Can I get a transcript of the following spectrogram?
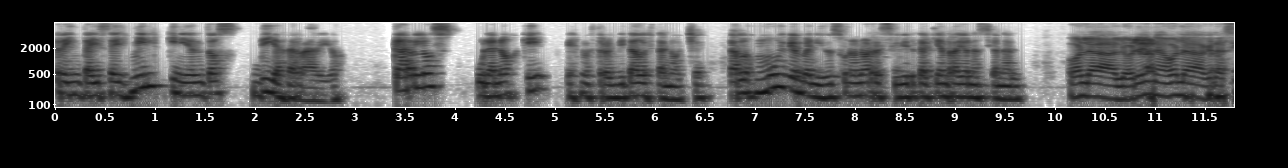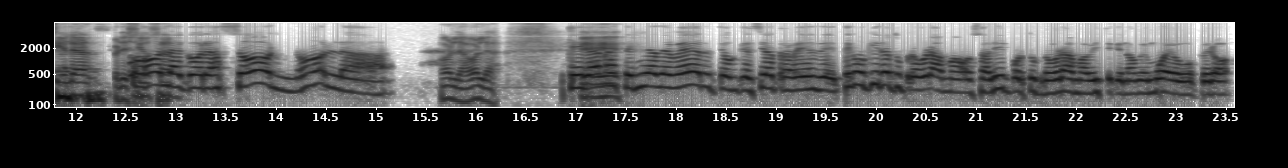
36.500 días de radio. Carlos Ulanowski es nuestro invitado esta noche. Carlos, muy bienvenido, es un honor recibirte aquí en Radio Nacional. Hola Lorena, hola Graciela, preciosa. Hola corazón, hola. Hola, hola. Qué eh, ganas tenía de verte, aunque sea a través de... Tengo que ir a tu programa o salir por tu programa, viste que no me muevo, pero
